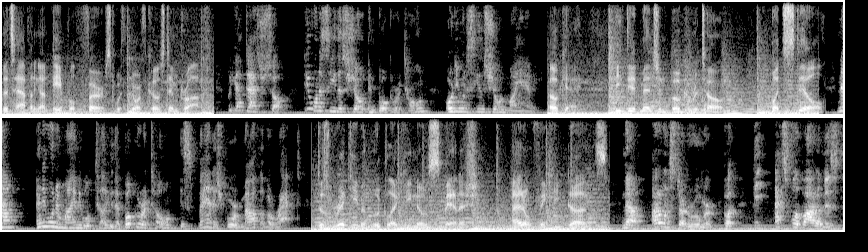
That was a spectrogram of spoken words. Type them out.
that's happening on April 1st with North Coast Improv. But you have to ask yourself, do you want to see this show in Boca Raton or do you want to see this show in Miami? Okay, he did mention Boca Raton, but still, Now, anyone in Miami will tell you that Boca Raton is Spanish for mouth of a rat. does Rick even look like he knows Spanish? I don't think he does. Now, I don't want to start a rumor, but the ex-phlebotomist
